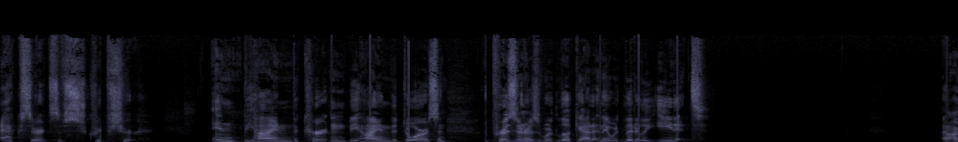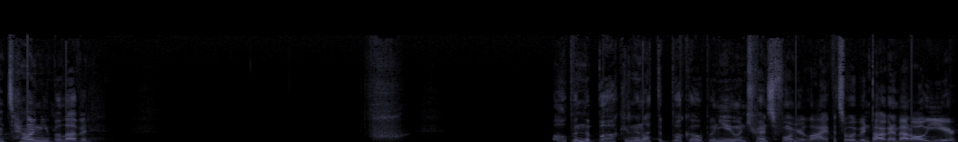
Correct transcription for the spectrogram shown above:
excerpts of Scripture in behind the curtain, behind the doors, and the prisoners would look at it and they would literally eat it. And I'm telling you, beloved, Open the book and then let the book open you and transform your life. That's what we've been talking about all year.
